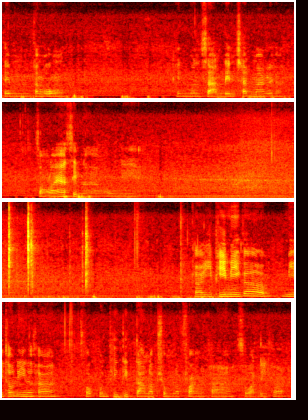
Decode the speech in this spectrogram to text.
เต็มทั้งองค์ เห็นมวลสารเด่นชัดมากเลยค่ะสองร้อยห้าสิบนะคะ องค์นี้ ค่ะ EP นี้ก็มีเท่านี้นะคะ ขอบคุณที่ติดตามรับชมรับฟังนะคะ สวัสดีค่ะ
